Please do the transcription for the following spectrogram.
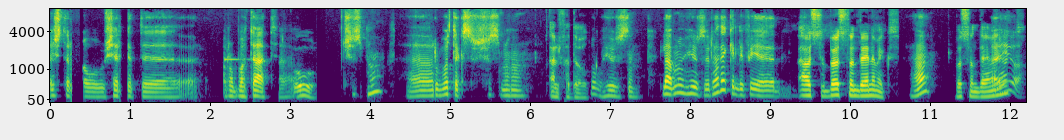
اشتروا شركة آه، روبوتات. أوه. شو اسمها؟ آه، robotics شو اسمها؟ Alpha Dog مو Houston لا مو Houston هذاك اللي فيه Boston Dynamics ها؟ Boston Dynamics أيوه.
